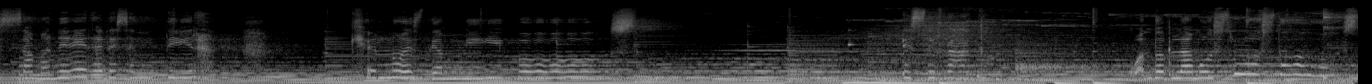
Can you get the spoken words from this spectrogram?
Esa manera de sentir que no es de amigos. Ese rato, cuando hablamos los dos,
